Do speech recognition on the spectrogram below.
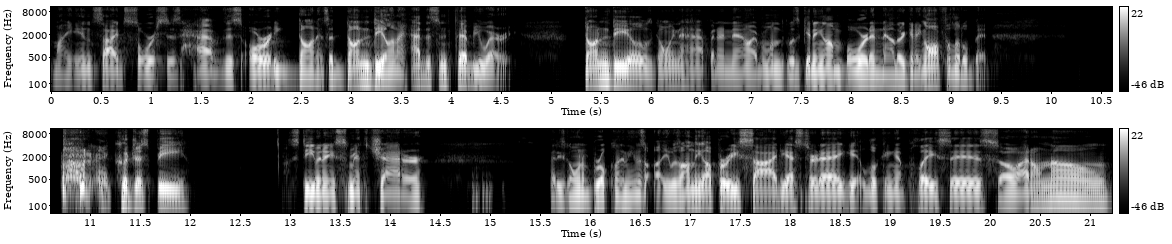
my inside sources have this already done. It's a done deal, and I had this in February. Done deal. It was going to happen, and now everyone was getting on board, and now they're getting off a little bit. it could just be Stephen A. Smith chatter that he's going to Brooklyn. He was he was on the Upper East Side yesterday, get looking at places. So I don't know.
